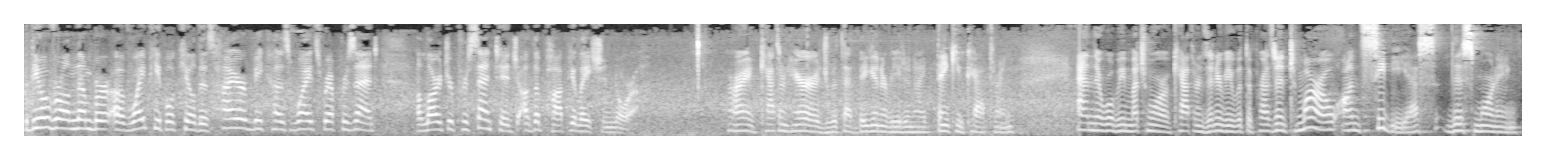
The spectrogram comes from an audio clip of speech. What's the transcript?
But the overall number of white people killed is higher because whites represent a larger percentage of the population, Norah. All right, Catherine Herridge with that big interview tonight. Thank you, Catherine. And there will be much more of Catherine's interview with the president tomorrow on CBS This Morning.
